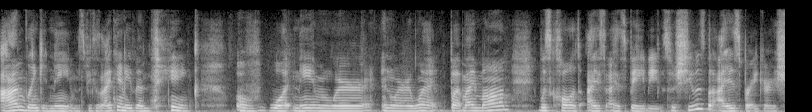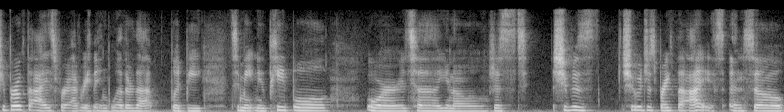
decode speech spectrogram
I'm linking names because I can't even think of what name and where and where I went. But my mom was called Ice Ice Baby. So she was the icebreaker. She broke the ice for everything, whether that would be to meet new people or to, you know, just she was she would just break the ice. And so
